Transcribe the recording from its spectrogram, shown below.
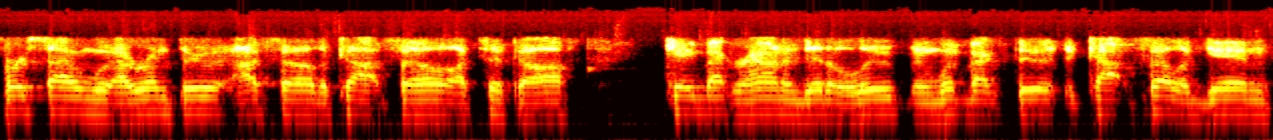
First time I run through it, I fell. The cop fell. I took off. Came back around and did a loop and went back through it. The cop fell again.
